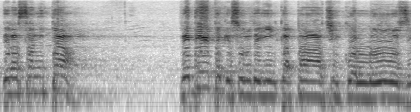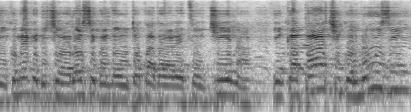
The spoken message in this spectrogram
della sanità. Vedete che sono degli incapaci, collusi, com'è che diceva Rossi quando è venuto qua dalla lezioncina? Incapaci, collusi,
